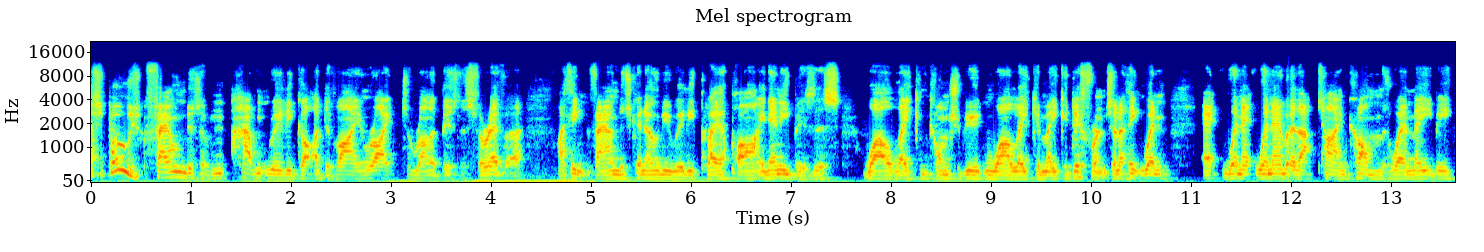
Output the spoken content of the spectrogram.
suppose founders have, haven't really got a divine right to run a business forever. I think founders can only really play a part in any business while they can contribute and while they can make a difference. And I think when, eh, when whenever that time comes where maybe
